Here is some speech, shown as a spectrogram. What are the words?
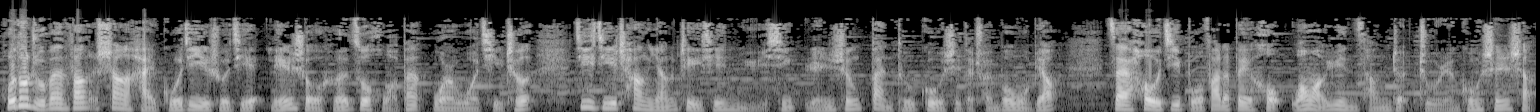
活动主办方上海国际艺术节联手合作伙伴沃尔沃汽车，积极徜徉这些女性人生半途故事的传播目标。在厚积薄发的背后，往往蕴藏着主人公身上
